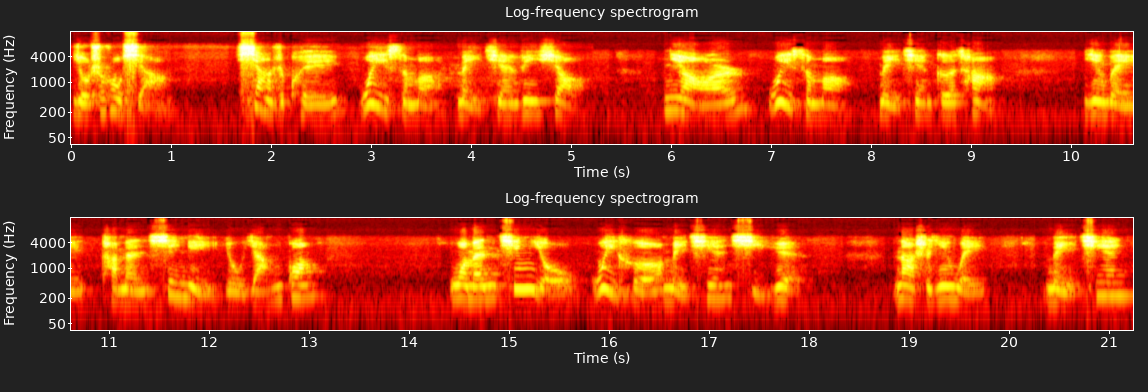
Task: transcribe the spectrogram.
有时候想，向日葵为什么每天微笑？鸟儿为什么每天歌唱？因为它们心里有阳光。我们听友为何每天喜悦？那是因为每天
